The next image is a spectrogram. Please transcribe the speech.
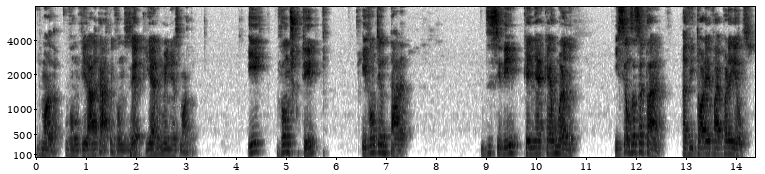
de Mordor vão virar a carta e vão dizer que eram Minions de Mordor. E vão discutir e vão tentar decidir quem é que é o Merlin. E se eles acertarem, a vitória vai para eles.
